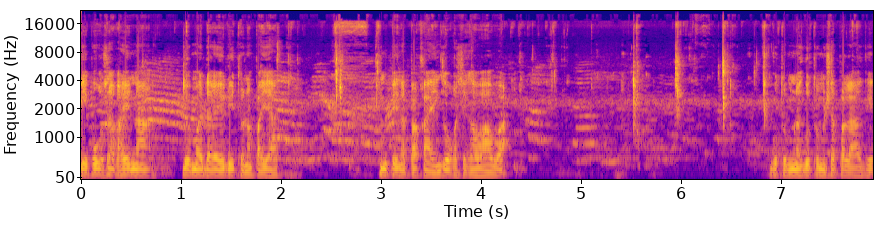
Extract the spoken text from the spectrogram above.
May pusa kasi na dumadayo dito na payat. Yung pinapakain ko kasi kawawa. Gutom na gutom siya palagi.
